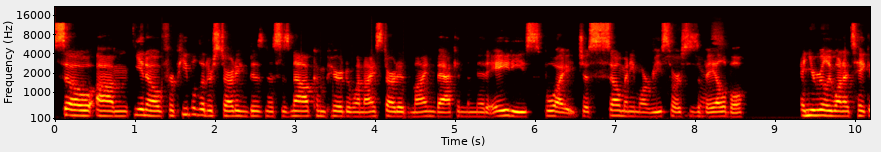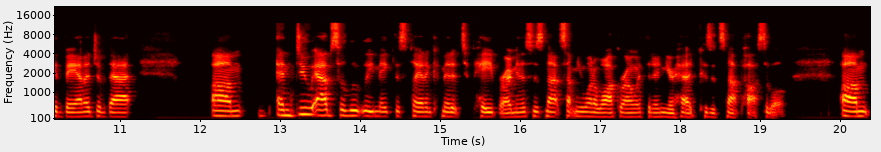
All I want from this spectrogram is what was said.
So, um, you know, for people that are starting businesses now compared to when I started mine back in the mid 80s, boy, just so many more resources yes. available. And you really want to take advantage of that. Um, and do absolutely make this plan and commit it to paper. I mean, this is not something you want to walk around with it in your head because it's not possible. Um,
